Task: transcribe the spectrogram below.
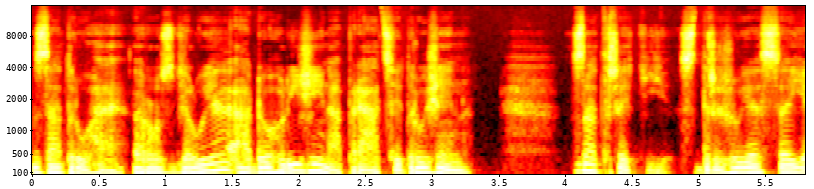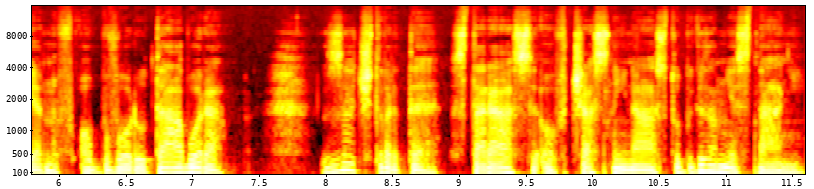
Za druhé, rozděluje a dohlíží na práci družin. Za třetí, zdržuje se jen v obvodu tábora. Za čtvrté, stará se o včasný nástup k zaměstnání.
